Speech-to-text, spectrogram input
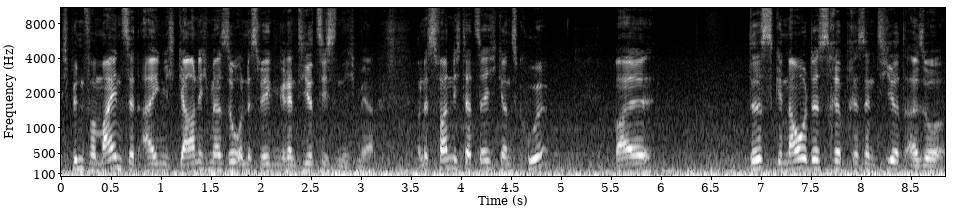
ich bin vom Mindset eigentlich gar nicht mehr so und deswegen rentiert sich nicht mehr. Und das fand ich tatsächlich ganz cool, weil das genau das repräsentiert. Also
